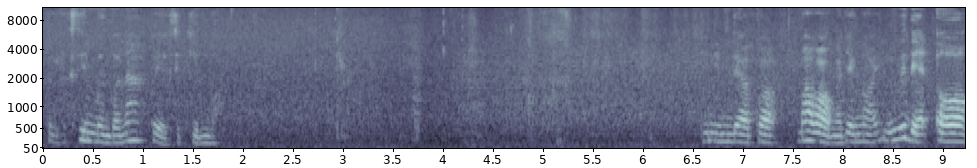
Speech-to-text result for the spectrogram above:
ไปยากซิมเบิ่งก่อนนะไปอยากสิกินบ่กินนิ่มแล้วก็มาเว่ากันจังน้อยอื้อแดดออก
